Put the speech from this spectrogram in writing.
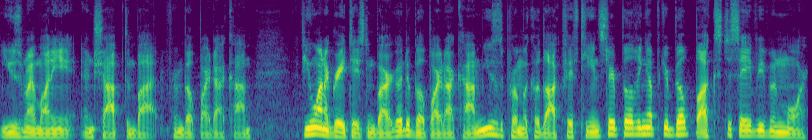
used my money, and shopped and bought from BuiltBar.com. If you want a great tasting bar, go to BuiltBar.com. Use the promo code LOCK15. Start building up your Built Bucks to save even more.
